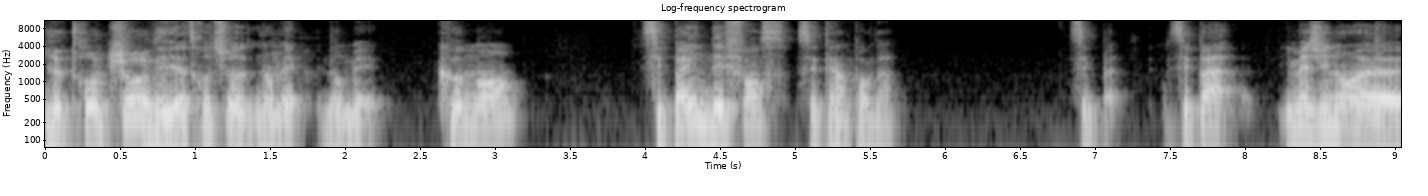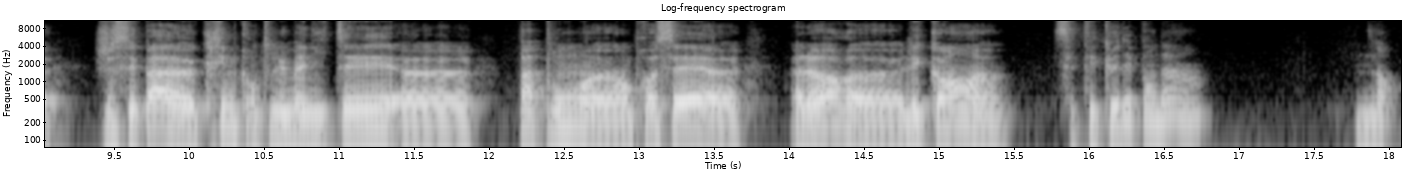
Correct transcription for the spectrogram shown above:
il y a trop de choses. Mais il y a trop de choses. Non mais, non mais, comment C'est pas une défense, c'était un panda. C'est pas, c'est pas. Imaginons, euh, je sais pas, euh, crime contre l'humanité, euh, Papon euh, en procès. euh, alors, euh, les camps, c'était que des pandas, hein Non,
